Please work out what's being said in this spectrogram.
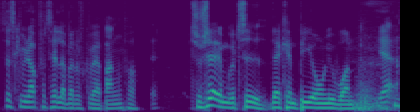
Så skal vi nok fortælle dig, hvad du skal være bange for. Socialdemokratiet, there can be only one. Ja.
